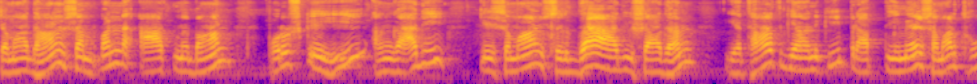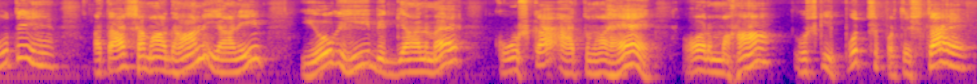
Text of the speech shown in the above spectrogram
समाधान संपन्न, आत्मवान, पुरुष के ही अंगादि के समान श्रद्धा आदि साधन यथार्थ ज्ञान की प्राप्ति में समर्थ होते हैं। अतः समाधान यानी योग ही विज्ञानमय कोष का आत्मा है और महा उसकी पुच्छ प्रतिष्ठा है।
